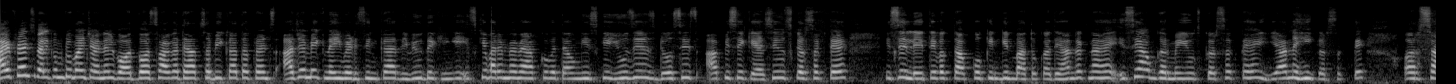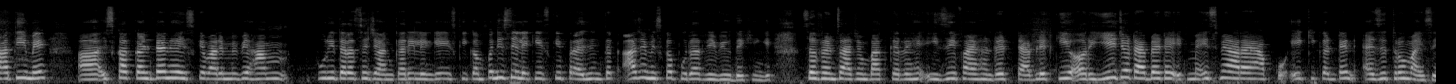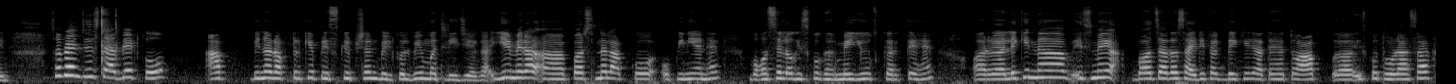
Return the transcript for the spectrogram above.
Hi friends welcome to my channel बहुत बहुत स्वागत है आप सभी का। तो फ्रेंड्स आज हम एक नई मेडिसिन का रिव्यू देखेंगे। इसके बारे में मैं आपको बताऊँगी इसके यूजेस डोसेस आप इसे कैसे यूज़ कर सकते हैं। इसे लेते वक्त आपको किन किन बातों का ध्यान रखना है। इसे आप घर में यूज़ कर सकते हैं या नहीं कर सकते। और साथ ही में आ, इसका कंटेंट है इसके बारे में भी हम पूरी तरह से जानकारी लेंगे इसकी कंपनी से लेके इसकी प्राइसिंग तक। आज हम इसका पूरा रिव्यू देखेंगे। सो फ्रेंड्स आज हम बात कर रहे हैं इजी 500 टैबलेट की और ये जो टैबलेट है इसमें इसमें आ रहा है आपको एक ही कंटेंट एजिथ्रोमाइसिन सो फ्रेंड्स इस टैबलेट को आप बिना डॉक्टर के प्रिस्क्रिप्शन बिल्कुल भी मत लीजिएगा। ये मेरा पर्सनल आपको ओपिनियन है। बहुत से लोग इसको घर में यूज़ करते हैं और, लेकिन इसमें बहुत ज़्यादा साइड इफ़ेक्ट देखे जाते हैं तो आप इसको थोड़ा सा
